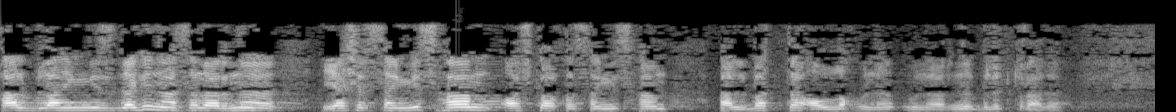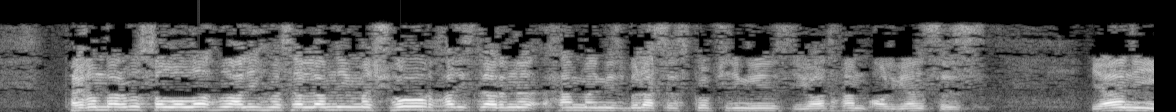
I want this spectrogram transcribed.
qalblaringizdagi narsalarni yashirsangiz ham oshkor qilsangiz ham albatta olloh ularni bilib turadi. Payg'ambarimiz sollallohu alayhi vasallamning mashhur hadislarini hammangiz bilasiz ko'pchiligingiz yod ham olgansiz. Ya'ni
